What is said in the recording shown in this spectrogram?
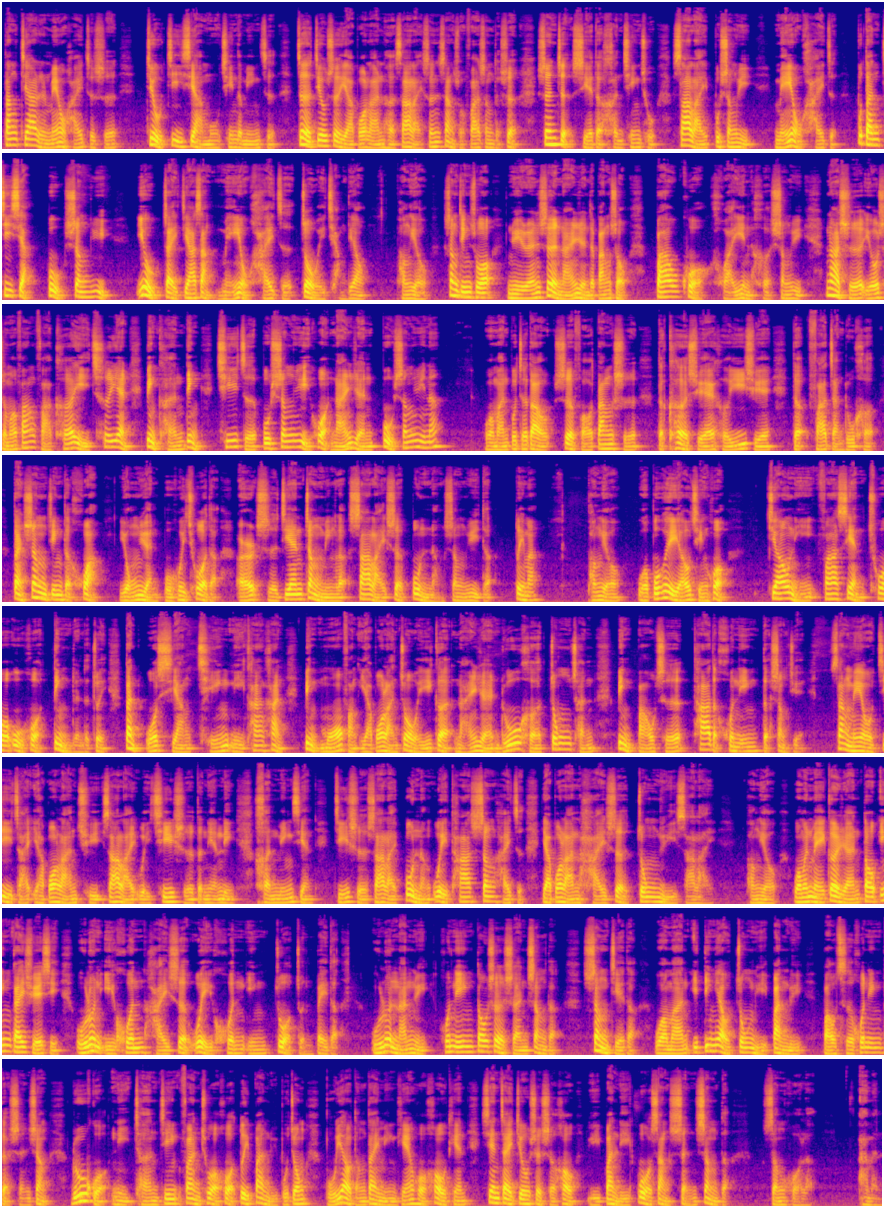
当家人没有孩子时，就记下母亲的名字。这就是亚伯兰和撒莱身上所发生的事，甚至写得很清楚：撒莱不生育，没有孩子。不但记下不生育，又再加上没有孩子作为强调。朋友，圣经说：“女人是男人的帮手，包括怀孕和生育。那时有什么方法可以测验并肯定妻子不生育或男人不生育呢？我们不知道是否当时的科学和医学的发展如何，但圣经的话永远不会错的。而时间证明了撒莱是不能生育的，对吗？朋友，我不会邀请或教你发现错误或定人的罪，但我想请你看看并模仿亚伯兰作为一个男人如何忠诚并保持他的婚姻的圣洁。尚没有记载亚伯兰娶撒莱为妻时的年龄，很明显，即使撒莱不能为他生孩子，亚伯兰还是忠于撒莱。朋友，我们每个人都应该学习，无论已婚还是为婚姻做准备的，无论男女，婚姻都是神圣的、圣洁的，我们一定要忠于伴侣。保持婚姻的神圣。如果你曾经犯错或对伴侣不忠，不要等待明天或后天，现在就是时候与伴侣过上神圣的生活了。阿门。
